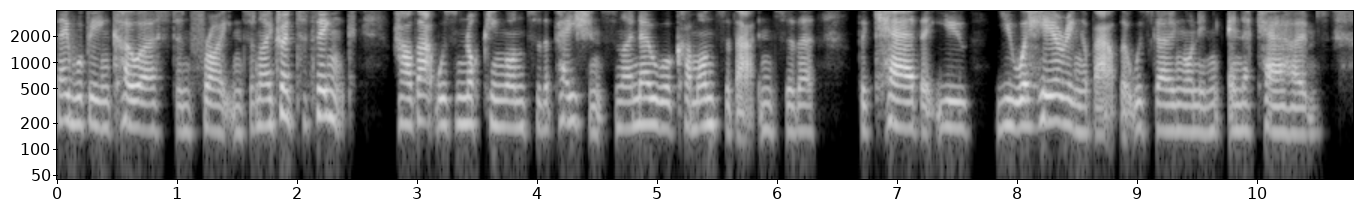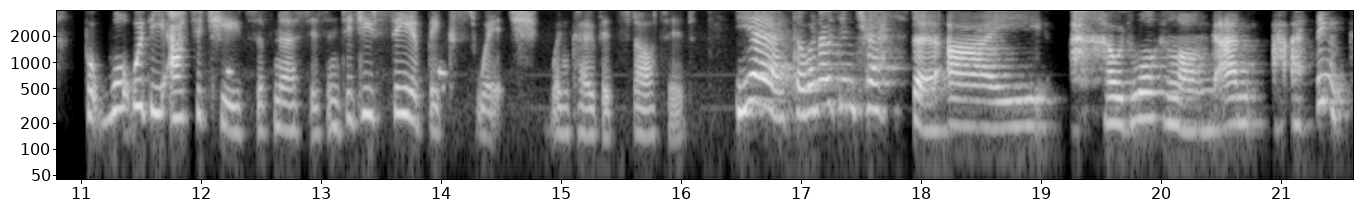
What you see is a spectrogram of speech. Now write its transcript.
they were being coerced and frightened. And I dread to think how that was knocking onto the patients. And I know we'll come onto that into the, the care that you you were hearing about that was going on in, in care homes. But what were the attitudes of nurses? And did you see a big switch when COVID started? Yeah, so when I was in Chester, I I was walking along and I think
